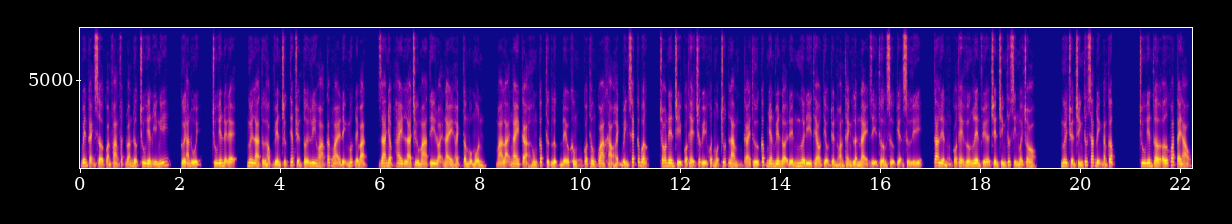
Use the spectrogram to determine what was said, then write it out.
Bên cạnh sở quán phảng phất đoán được chu yên ý nghĩ, cười an ủi, chu yên đệ đệ, ngươi là từ học viên trực tiếp chuyển tới ly hỏa các ngoài định mức đề bạt gia nhập hay là trừ ma ti loại này hạch tâm bộ môn, mà lại ngay cả hung cấp thực lực đều không có thông qua khảo hạch bình xét cấp bậc, cho nên chỉ có thể trước ủy khuất một chút làm cái thứ cấp nhân viên đợi đến ngươi đi theo tiểu tuyển hoàn thành lần này dị thường sự kiện xử lý, ta liền có thể hướng lên phía trên chính thức xin mời cho. Ngươi chuyển chính thức xác định đẳng cấp. Chu yên thờ ơ khoát tay áo,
